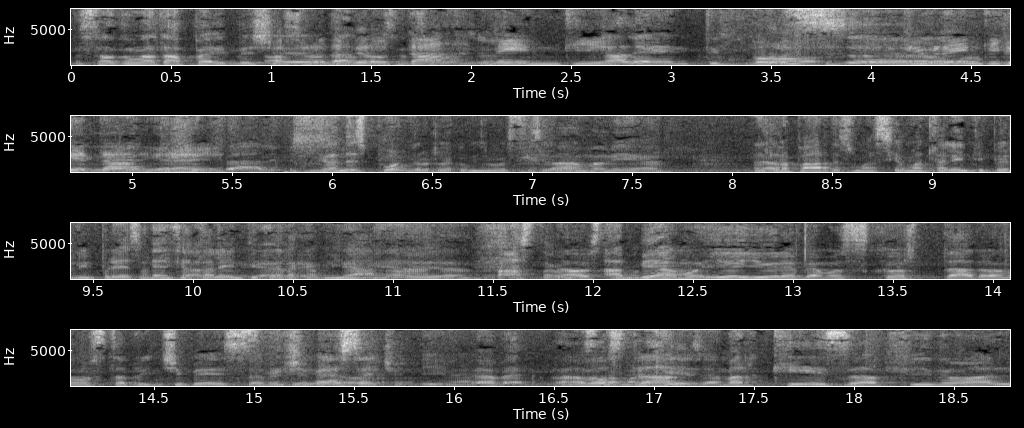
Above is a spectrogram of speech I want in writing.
è stata una tappa invece No, sono davvero talenti. talenti un po' Più lenti che tali, lenti direi. che tali. Un grande spoiler già come stasera. mamma mia D'altra parte, insomma, si chiama talenti per l'impresa, mica Esatto, talenti per la mica- camminata. camminata. Basta con No, abbiamo, io e Yuri abbiamo scortato la nostra principessa La principessa fino- e Cettina. vabbè, la, La nostra nostra marchesa. marchesa, fino al,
